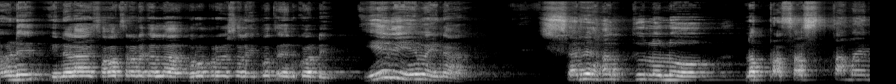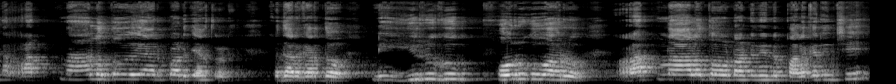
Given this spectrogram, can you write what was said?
ఏమండి? ఈ నెల సంవత్సరాల కల్లా గృహప్రవేశాలు అయిపోతాయి అనుకోండి. ఏది ఏమైనా సరిహద్దులలో ప్రశస్తమైన రత్నాలతో ఏర్పాటు చేస్తున్నాడు. దానికి అర్థం నీ ఇరుగు పొరుగు వారు రత్నాలతో ఉన్నట్టు నిన్ను పలకరించి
